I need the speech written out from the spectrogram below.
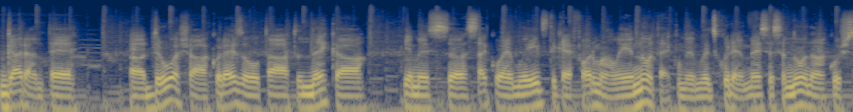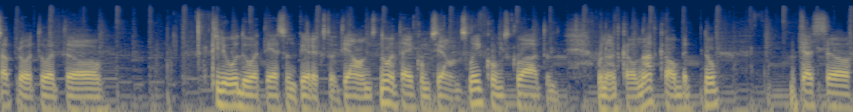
garantē uh, drošāku rezultātu nekā ja mēs uh, sekojam līdzi tikai formālajiem noteikumiem, līdz kuriem mēs esam nonākuši, saprotot, uh, kļūdoties un pierakstot jaunus noteikumus, jaunus likumus klāt un, un atkal un atkal. Bet, nu, tas uh,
